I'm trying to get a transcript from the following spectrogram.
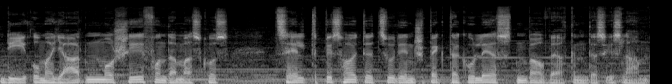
Die Umayyaden-Moschee von Damaskus zählt bis heute zu den spektakulärsten Bauwerken des Islam.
